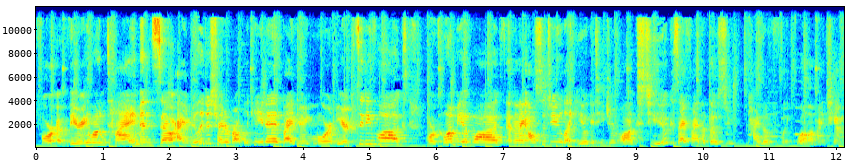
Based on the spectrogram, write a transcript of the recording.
for a very long time and so I really just try to replicate it by doing more New York City vlogs, more Columbia vlogs, and then I also do like yoga teacher vlogs too because I find that those do kind of like well on my channel.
